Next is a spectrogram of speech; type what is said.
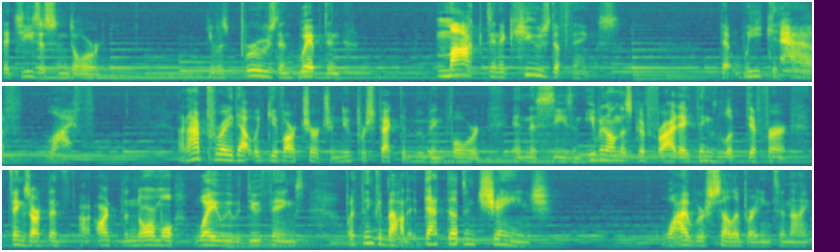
that Jesus endured. He was bruised and whipped and mocked and accused of things that we could have life. And I pray that would give our church a new perspective moving forward in this season. Even on this Good Friday, things look different. Things aren't the, aren't the normal way we would do things. But think about it that doesn't change why we're celebrating tonight.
